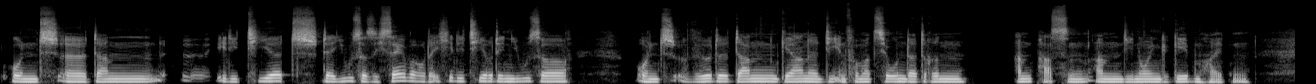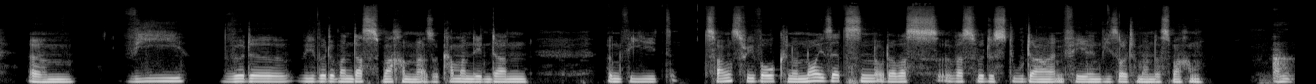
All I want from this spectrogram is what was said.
und äh, dann äh, editiert der User sich selber oder ich editiere den User und würde dann gerne die Informationen da drin anpassen an die neuen Gegebenheiten. Ähm, wie würde, wie würde man das machen? Also kann man den dann irgendwie zwangsrevoken und neu setzen oder was, was würdest du da empfehlen? Wie sollte man das machen? Um,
